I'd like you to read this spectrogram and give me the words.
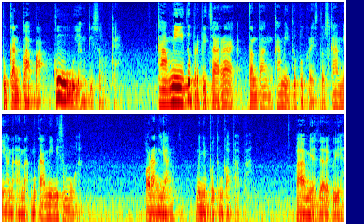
bukan Bapakku yang di sorga. Kami itu berbicara tentang kami tubuh Kristus, kami anak-anakmu, kami ini semua. Orang yang menyebut engkau Bapa. Paham ya saudaraku ya?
